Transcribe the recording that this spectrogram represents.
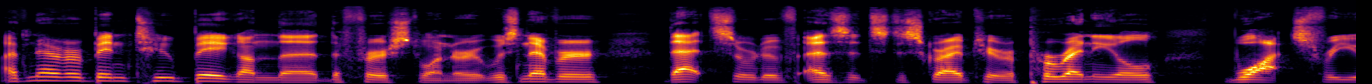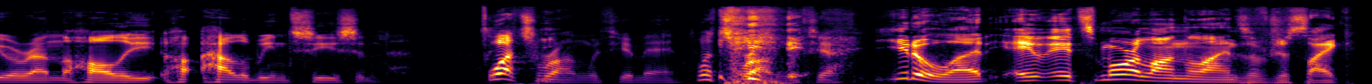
I've never been too big on the the first one, or it was never that sort of, as it's described here, a perennial watch for you around the Holly, ha- Halloween season. What's wrong with you, man? What's wrong with you? You know what? It, it's more along the lines of just like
